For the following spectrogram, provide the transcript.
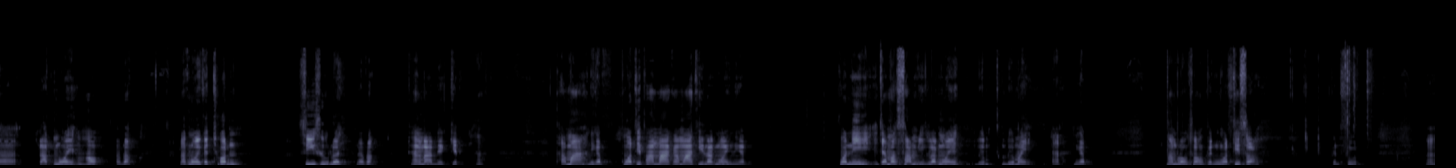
อ่าลักหน่วยของเขาครับละลักหน่วยกับชนสี่สูตรเลยครับละทางด้านเลขเจ็ดนะถามมานี่ครับงวดที่ผ่านมากับมาที่ลักหน่วยนี่ครับวันนี้จะมาซ้ำอีกลักหน่วยหรือหรือไม่อะนี่ครับนำลงทองเป็นงวดที่สองเป็นสูตรอะ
